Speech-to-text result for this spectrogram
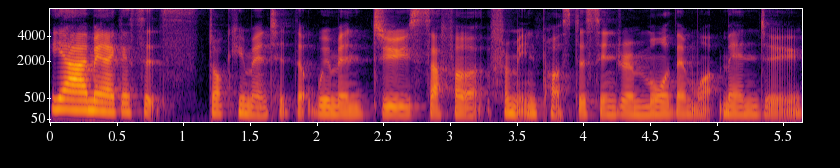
Yeah, I mean, I guess it's documented that women do suffer from imposter syndrome more than what men do.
